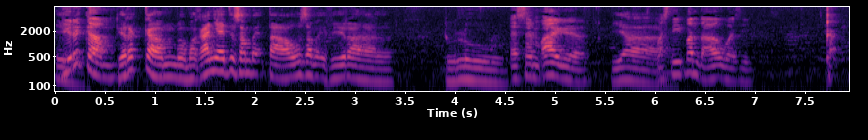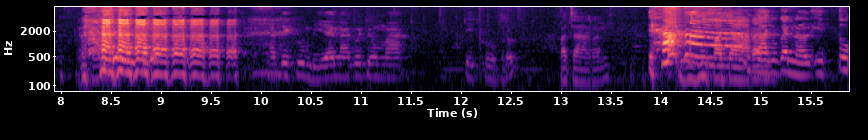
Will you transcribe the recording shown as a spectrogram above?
Iya. direkam? Direkam loh, makanya itu sampai tahu sampai viral. Dulu. SMA gitu ya iya. Pasti Ipan tahu pasti. Hatiku mbiyen aku cuma iku bro. Pacaran. Pacaran. Lakukan hal itu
